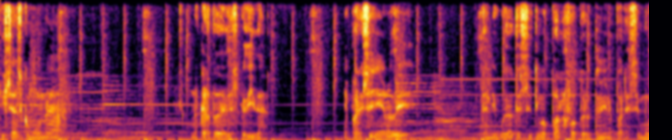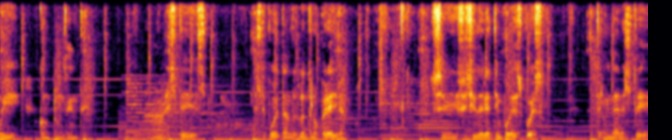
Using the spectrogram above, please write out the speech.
quizás como una una carta de despedida. Me parece lleno de, de ambigüedad este último párrafo, pero también me parece muy contundente. Ah, este es este poeta Lontano Pereira se suicidaría tiempo después de terminar este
